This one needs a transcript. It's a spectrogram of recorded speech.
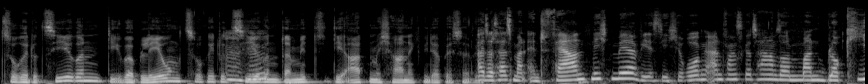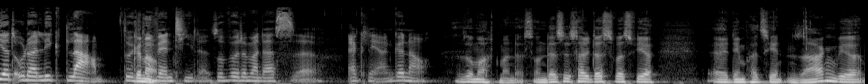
zu reduzieren, die Überblähung zu reduzieren, damit die Atemmechanik wieder besser wird. Also das heißt, man entfernt nicht mehr, wie es die Chirurgen anfangs getan haben, sondern man blockiert oder legt lahm durch Genau. die Ventile. So würde man das äh, erklären, genau. So macht man das. Und das ist halt das, was wir äh, dem Patienten sagen, wir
